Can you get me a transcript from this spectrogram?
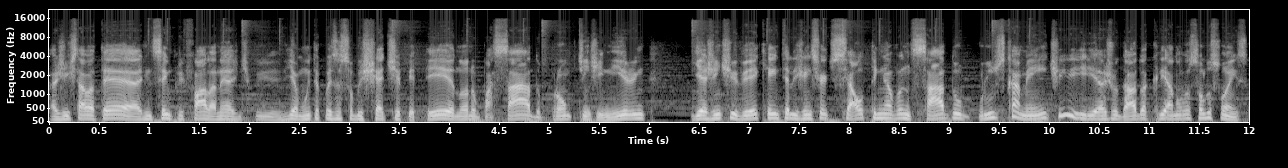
a gente estava até, a gente sempre fala, né? A gente via muita coisa sobre chat GPT no ano passado, prompt engineering. E a gente vê que a inteligência artificial tem avançado bruscamente e ajudado a criar novas soluções.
